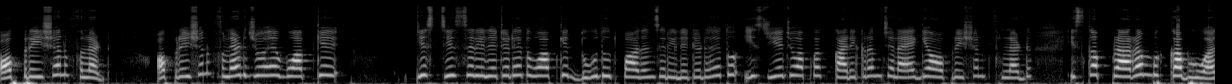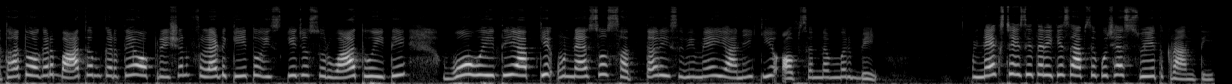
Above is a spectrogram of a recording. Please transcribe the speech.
ऑपरेशन फ्लड। ऑपरेशन फ्लड जो है वो आपके किस चीज़ से रिलेटेड है तो वो आपके दूध उत्पादन से रिलेटेड है। तो इस ये जो आपका कार्यक्रम चलाया गया, ऑपरेशन फ्लड, इसका प्रारंभ कब हुआ था? तो अगर बात हम करते हैं ऑपरेशन फ्लड की तो इसकी जो शुरुआत हुई थी, वो हुई थी आपके 1970 ईस्वी में, यानी कि ऑप्शन नंबर बी। नेक्स्ट है इसी तरीके से आपसे पूछा है श्वेत क्रांति।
